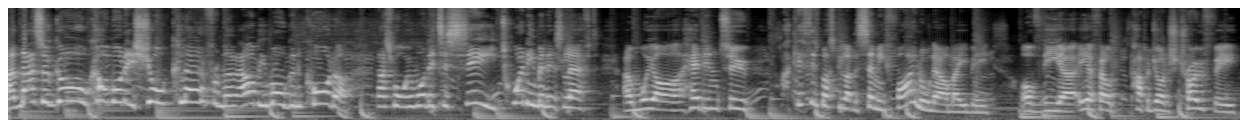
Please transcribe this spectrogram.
and that's a goal! Come on, it's Sean Clare from the Albie Morgan corner. That's what we wanted to see. 20 minutes left, and we are heading to, I guess this must be like the semi-final now, maybe, of the uh, EFL Papa John's Trophy.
